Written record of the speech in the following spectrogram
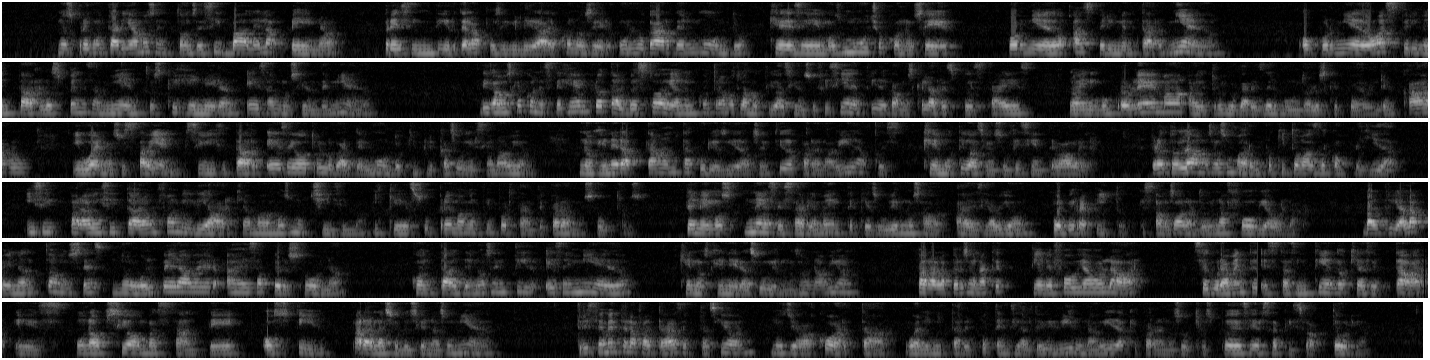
Nos preguntaríamos entonces si vale la pena prescindir de la posibilidad de conocer un lugar del mundo que deseemos mucho conocer por miedo a experimentar miedo o por miedo a experimentar los pensamientos que generan esa emoción de miedo. Digamos que con este ejemplo tal vez todavía no encontramos la motivación suficiente y digamos que la respuesta es no hay ningún problema, hay otros lugares del mundo a los que puedo ir en carro, y bueno, eso está bien. Si visitar ese otro lugar del mundo que implica subirse a un avión no genera tanta curiosidad o sentido para la vida, pues qué motivación suficiente va a haber. Pero entonces le vamos a sumar un poquito más de complejidad. Y si para visitar a un familiar que amamos muchísimo y que es supremamente importante para nosotros, tenemos necesariamente que subirnos a, a ese avión, vuelvo y repito, estamos hablando de una fobia a volar. Valdría la pena entonces no volver a ver a esa persona con tal de no sentir ese miedo que nos genera subirnos a un avión. Para la persona que tiene fobia a volar, seguramente está sintiendo que aceptar es una opción bastante hostil para la solución a su miedo. Tristemente la falta de aceptación nos lleva a coartar o a limitar el potencial de vivir una vida que para nosotros puede ser satisfactoria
